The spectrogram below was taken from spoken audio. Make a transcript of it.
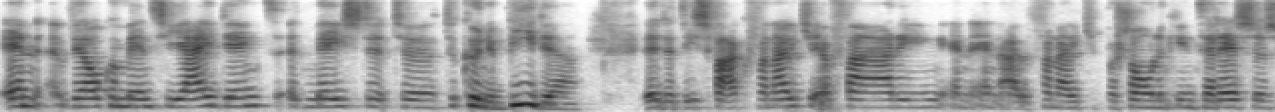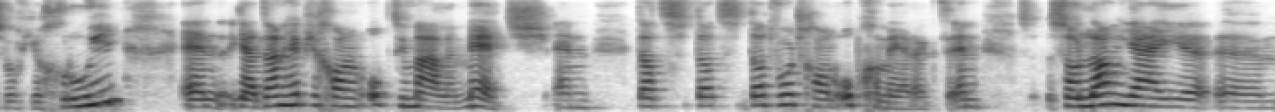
en welke mensen jij denkt het meeste te, te kunnen bieden. Uh, dat is vaak vanuit je ervaring en, en uit, vanuit je persoonlijke interesses of je groei. En ja, dan heb je gewoon een optimale match. En dat, dat, dat wordt gewoon opgemerkt. En zolang jij je uh,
